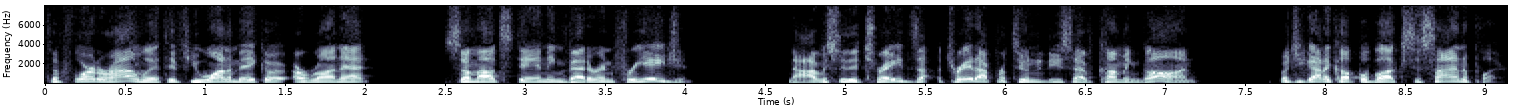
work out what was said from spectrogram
to flirt around with if you want to make a, a run at some outstanding veteran free agent. Now, obviously, the trades uh, trade opportunities have come and gone, but you got a couple bucks to sign a player.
